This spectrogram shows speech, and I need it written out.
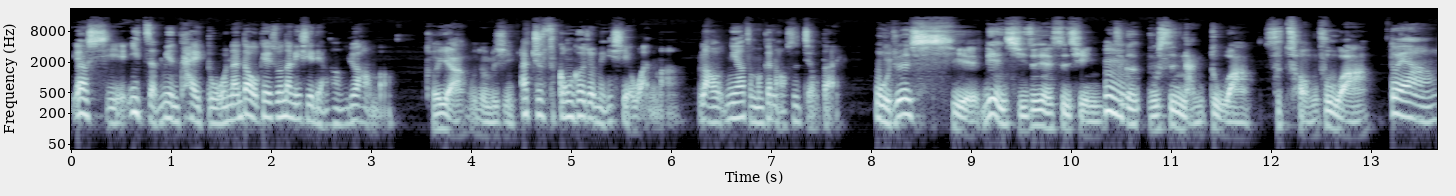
要写一整面太多，难道我可以说那你写两行就好吗？可以啊，为什么不行？啊，就是功课就没写完嘛。老你要怎么跟老师交代？我觉得写练习这件事情，嗯，这个不是难度啊，是重复啊。对啊，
